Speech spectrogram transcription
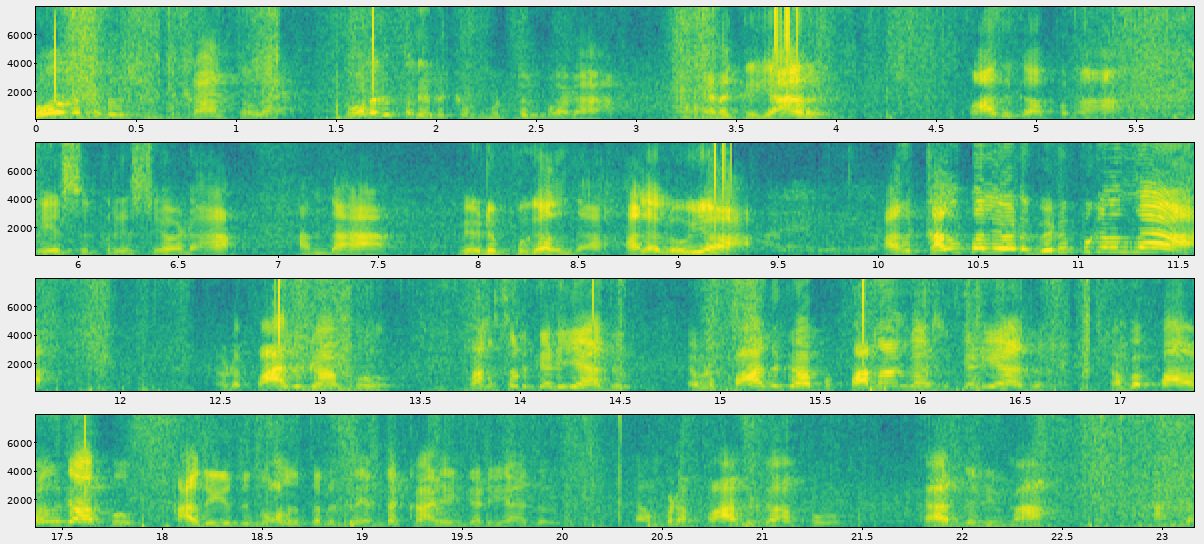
ரோகத்தில் இருக்கிற காலத்தில் இந்த உலகத்தில் இருக்க மட்டும் கூட எனக்கு யார்? பாதுகாப்புனா இயேசு கிறிஸ்தியோட அந்த வெடுப்புகள் தான் ஹalleluya. அது கல்மலையோட வெடுப்புகள் தான் அவட பாதுகாப்பு மனசில் கிடையாது. எவ்வளோ பாதுகாப்பு பணாங்காசு கிடையாது. நம்ம பாதுகாப்பு அது இது உலகத்தில் இருக்கிற எந்த காரியம் கிடையாது. நம்மளோட பாதுகாப்பு யார் தெரியுமா? அந்த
